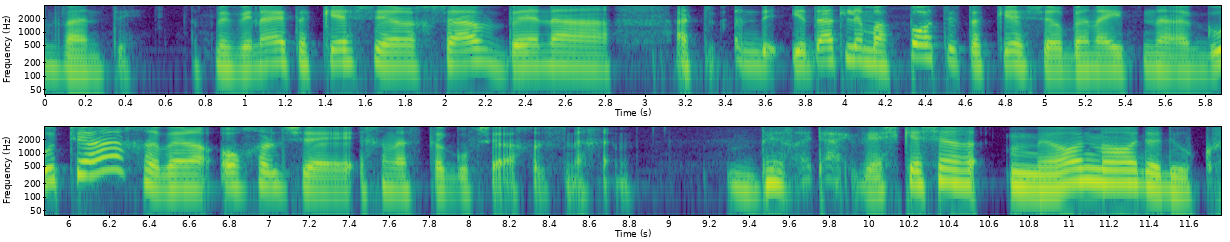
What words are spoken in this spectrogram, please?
הבנתי. את מבינה את הקשר עכשיו בין ה... את ידעת למפות את הקשר בין ההתנהגות שלך לבין האוכל שהכנסת לגוף שלך לפני כן. בוודאי, ויש קשר מאוד מאוד הדוק.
